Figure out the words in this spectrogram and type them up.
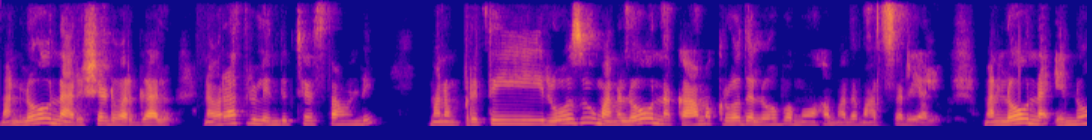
మనలో ఉన్న అరిషడ్ వర్గాలు. నవరాత్రులు ఎందుకు చేస్తామండి? మనం ప్రతిరోజు మనలో ఉన్న కామ క్రోధ లోభ మోహ మద మాత్సర్యాలు మనలో ఉన్న ఎన్నో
